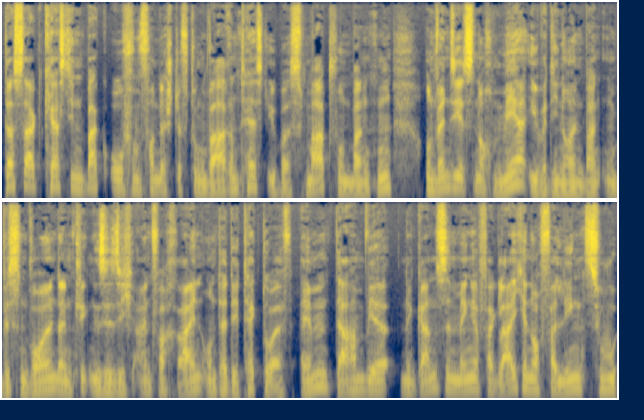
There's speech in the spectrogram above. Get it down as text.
Das sagt Kerstin Backofen von der Stiftung Warentest über Smartphone-Banken. Und wenn Sie jetzt noch mehr über die neuen Banken wissen wollen, dann klicken Sie sich einfach rein unter Detektor FM. Da haben wir eine ganze Menge Vergleiche noch verlinkt zu,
